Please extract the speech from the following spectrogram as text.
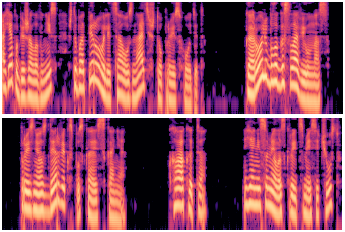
а я побежала вниз, чтобы от первого лица узнать, что происходит. «Король благословил нас», — произнес Дервик, спускаясь с коня. «Как это?» Я не сумела скрыть смеси чувств,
